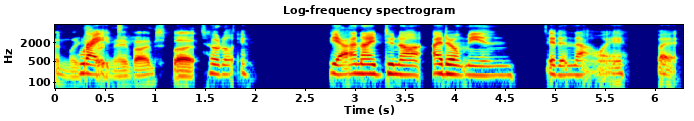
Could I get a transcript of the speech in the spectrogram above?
and like Right. Chardonnay vibes. But Totally. Yeah, and I do not I don't mean it in that way, but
